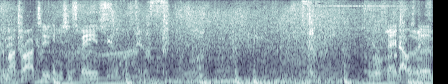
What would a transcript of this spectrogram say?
to Makaratu, give me some space. Ooh, okay, that was good.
